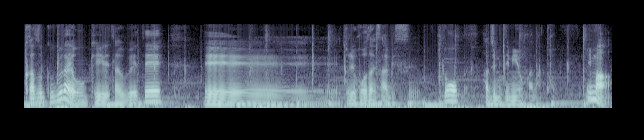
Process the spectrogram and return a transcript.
家族ぐらいを受け入れた上で、えー取り放題サービスを始めてみようかなと。今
